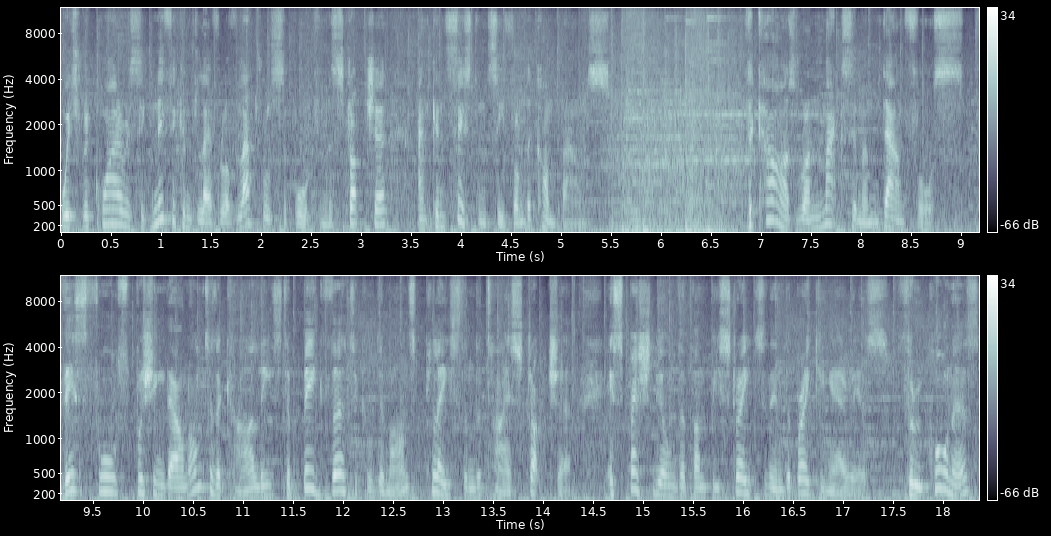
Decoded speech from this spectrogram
which require a significant level of lateral support from the structure and consistency from the compounds. The cars run maximum downforce. This force pushing down onto the car leads to big vertical demands placed on the tyre structure, especially on the bumpy straights and in the braking areas. Through corners,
